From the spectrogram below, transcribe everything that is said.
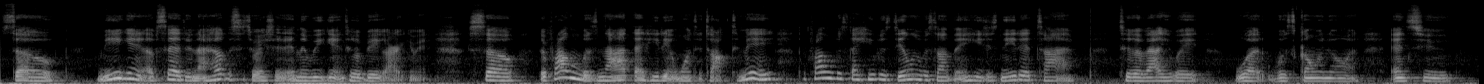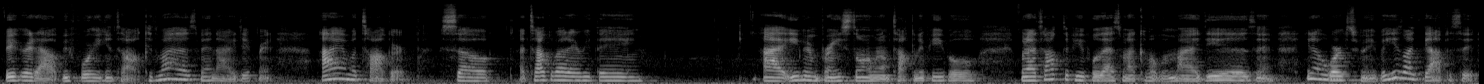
So me getting upset did not help the situation, and then we get into a big argument. So the problem was not that he didn't want to talk to me. The problem was that he was dealing with something. He just needed time to evaluate what was going on and to figure it out before he can talk. Because my husband and I are different. I am a talker, so I talk about everything. I even brainstorm when I'm talking to people when I talk to people, that's when I come up with my ideas and, you know, it works for me. But he's like the opposite.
